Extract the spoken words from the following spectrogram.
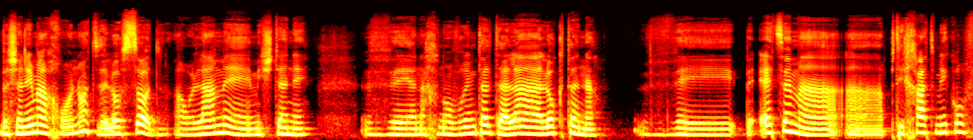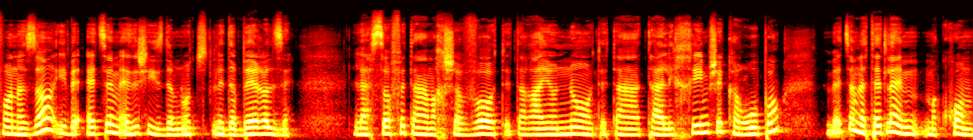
בשנים האחרונות זה לא סוד, העולם uh, משתנה. ואנחנו עוברים טלטלה לא קטנה. ובעצם הפתיחת מיקרופון הזו היא בעצם איזושהי הזדמנות לדבר על זה. לאסוף את המחשבות, את הרעיונות, את התהליכים שקרו פה, ובעצם לתת להם מקום.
